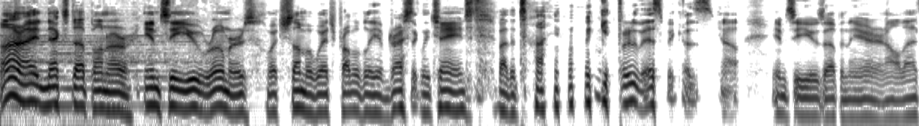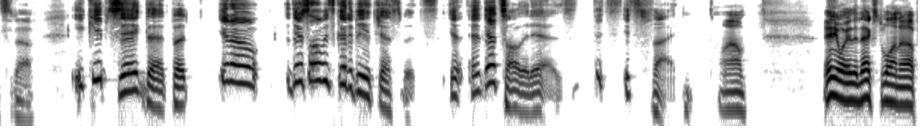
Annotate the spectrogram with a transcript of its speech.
All right, next up on our MCU rumors, which some of which probably have drastically changed by the time we get through this because, you know, MCU's up in the air and all that stuff. You keep saying that, but you know, there's always going to be adjustments. Yeah, and that's all it is. It's it's fine. Well, anyway, the next one up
